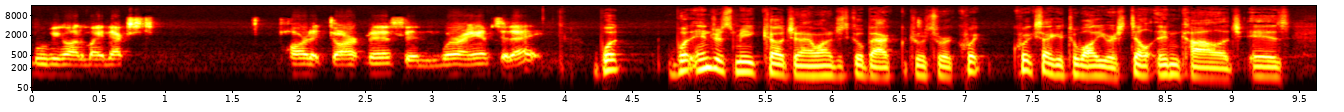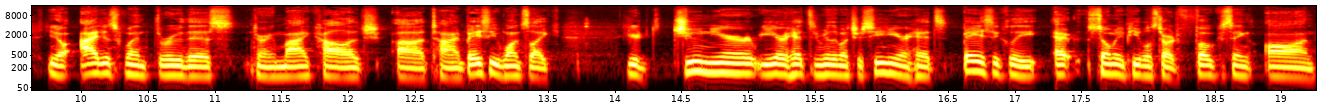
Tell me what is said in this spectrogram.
moving on to my next part at Dartmouth and where I am today. what what interests me, coach, and I want to just go back to a quick quick second to while you were still in college is you know I just went through this during my college uh, time. Basically, once like your junior year hits and really once your senior year hits, basically so many people start focusing on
